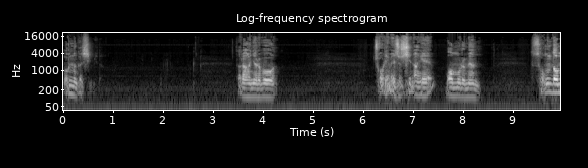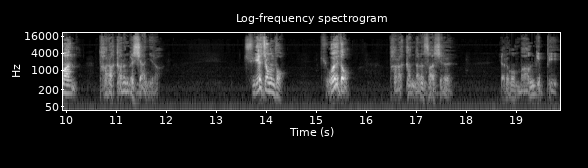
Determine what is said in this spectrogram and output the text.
없는 것입니다. 사랑하는 여러분, 조림해수 신앙에 머무르면 성도만 타락하는 것이 아니라 주의 정도, 교회도 타락한다는 사실을 여러분 마음 깊이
